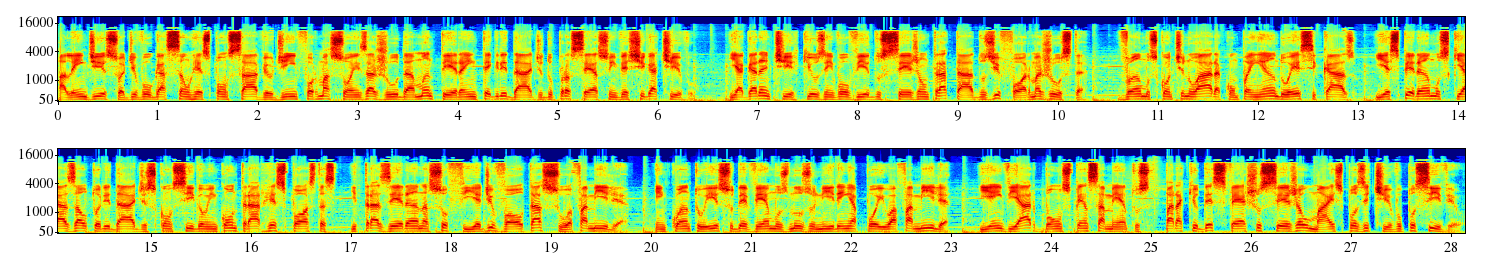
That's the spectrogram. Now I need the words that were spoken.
Além disso, a divulgação responsável de informações ajuda a manter a integridade do processo investigativo e a garantir que os envolvidos sejam tratados de forma justa. Vamos continuar acompanhando esse caso e esperamos que as autoridades consigam encontrar respostas e trazer Ana Sofia de volta à sua família. Enquanto isso, devemos nos unir em apoio à família e enviar bons pensamentos para que o desfecho seja o mais positivo possível.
